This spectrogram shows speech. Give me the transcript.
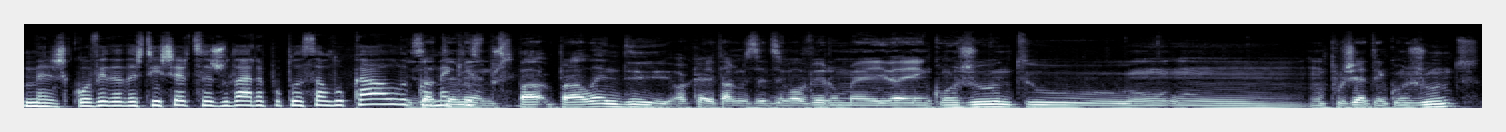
mas com a venda das t-shirts ajudar a população local? Exatamente. Como é que isso... para, para além de, ok, estarmos a desenvolver uma ideia em conjunto, um, um projeto em conjunto,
